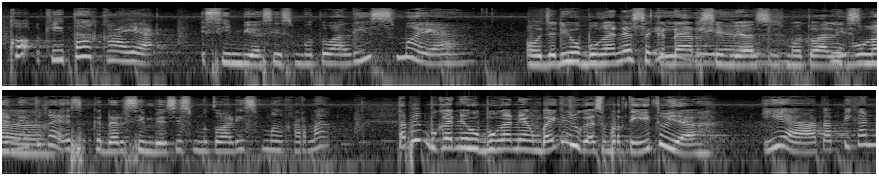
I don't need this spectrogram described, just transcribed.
kok kita kayak simbiosis mutualisme ya? Oh, jadi hubungannya sekedar Iya. simbiosis mutualisme. Hubungannya itu kayak sekedar simbiosis mutualisme karena Tapi bukannya hubungan yang baik juga seperti itu ya? iya, tapi kan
